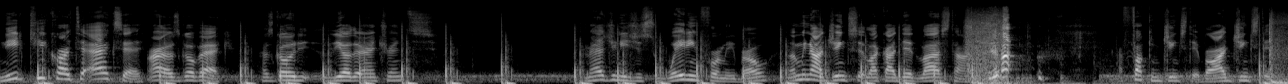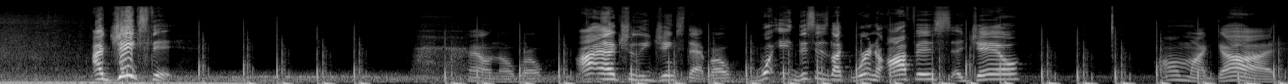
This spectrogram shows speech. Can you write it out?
Need keycard to access. Alright, let's go back. Let's go to the other entrance. Imagine he's just waiting for me, bro. Let me not jinx it like I did last time. I fucking jinxed it, bro. I jinxed it. I jinxed it! Hell no, bro. I actually jinxed that, bro. What? This is like, we're in an office, a jail. Oh my god.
